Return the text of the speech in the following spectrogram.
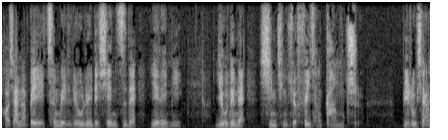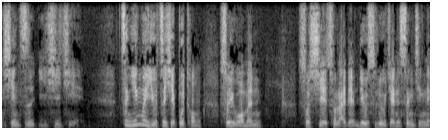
好像那被称为流泪的先知的耶利米，有的呢性情却非常刚直，比如像先知以西结。正因为有这些不同，所以我们所写出来的六十六卷的圣经呢，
